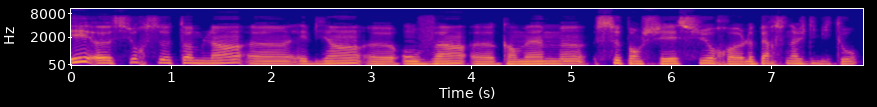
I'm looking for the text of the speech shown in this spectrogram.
Et euh, sur ce tome-là, euh, eh bien, euh, on va quand même se pencher sur le personnage d'Ibito,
